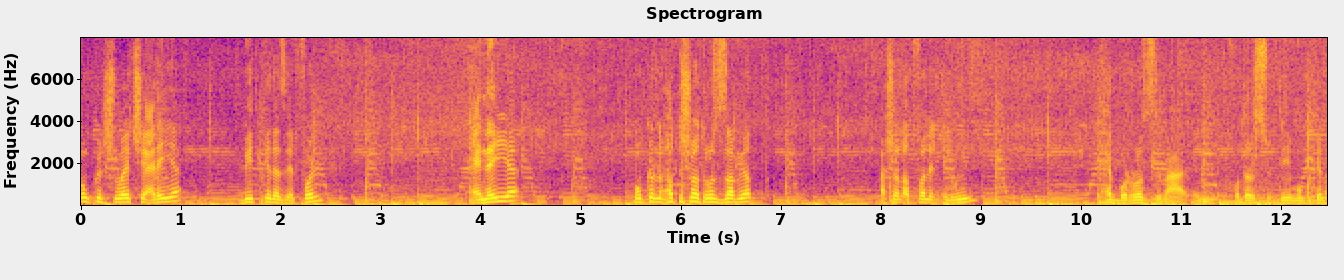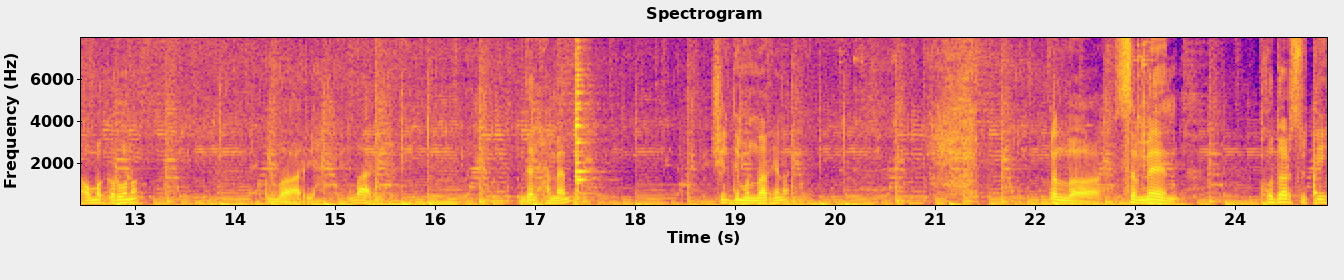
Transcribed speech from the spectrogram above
ممكن شوية شعرية بيت كده زي الفل عينية. ممكن نحط شوية رز أبيض عشان الأطفال الحلوين. يحبوا الرز مع الخضار السوتيه ممكن أو مكرونة. الله على الريحة الله على الريحة. ده الحمام. شيل دي من النار هنا. الله سمان. خضار سوتيه.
